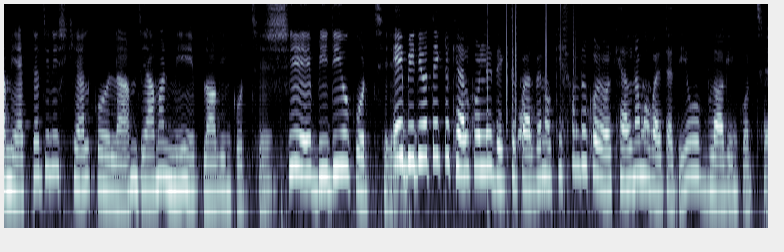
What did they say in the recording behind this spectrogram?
আমি একটা জিনিস খেয়াল করলাম যে আমার মেয়ে ব্লগিং করছে। সে ভিডিও করছে। এই ভিডিওতে একটু খেয়াল করলে দেখতে পারবেন, ও কি সুন্দর করে ওর খেলনা মোবাইলটা দিয়ে ও ব্লগিং করছে।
